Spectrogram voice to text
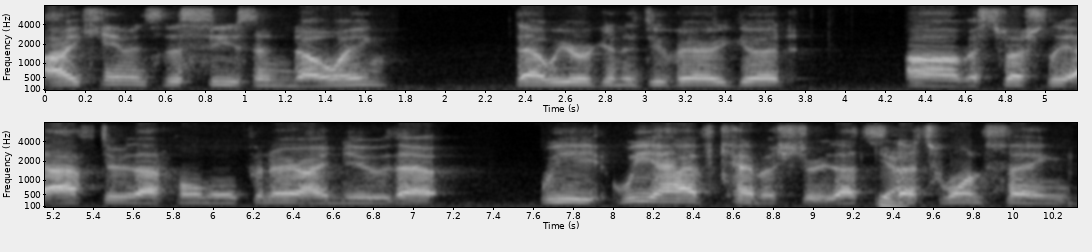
I came into the season knowing that we were going to do very good. um, especially after that home opener. I knew that we we have chemistry. That's Yeah. that's one thing.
